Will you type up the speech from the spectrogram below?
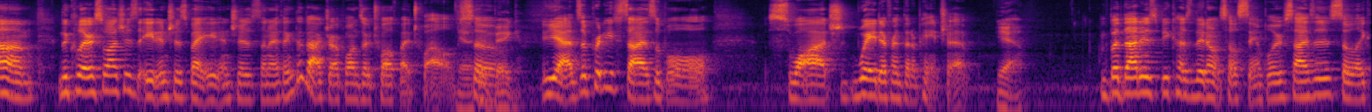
Um, the Claire swatch is eight inches by eight inches, and I think the backdrop ones are twelve by twelve. Yeah, so they're big. yeah, it's a pretty sizable swatch, way different than a paint chip. Yeah. But that is because they don't sell sampler sizes, so like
